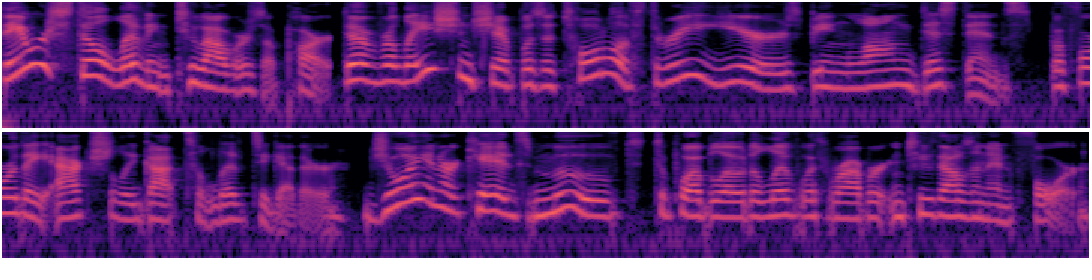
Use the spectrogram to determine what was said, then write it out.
they were still living two hours apart. The relationship was a total of three years being long distance before they actually got to live together. Joy and her kids moved to Pueblo to live with Robert in 2004.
